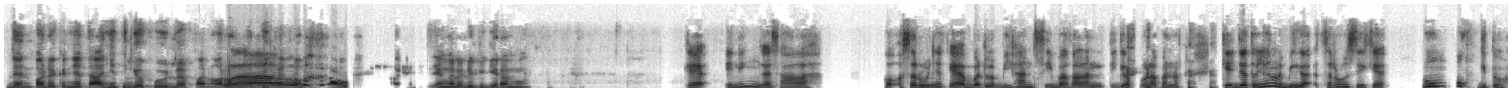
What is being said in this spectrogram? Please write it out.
Dan pada kenyataannya 38 orang Wow. ketika kamu tahu ya yang ada di pikiranmu. Kayak ini nggak salah. Kok serunya kayak berlebihan sih bakalan 38 orang. kayak jatuhnya lebih nggak seru sih kayak numpuk gitu.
